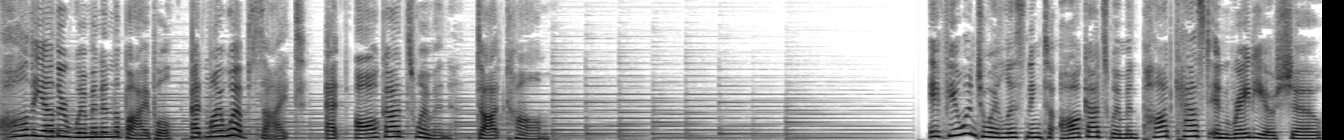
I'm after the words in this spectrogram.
all the other women in the Bible at my website at allgodswomen.com. If you enjoy listening to All God's Women podcast and radio show,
